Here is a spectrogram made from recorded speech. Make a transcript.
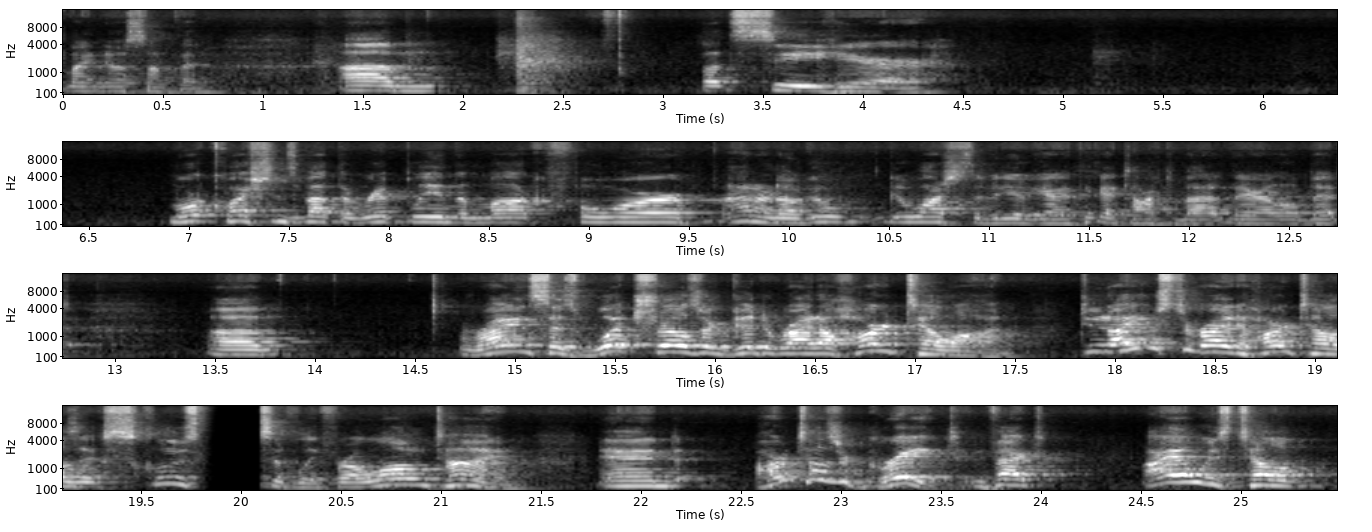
might know something. Um, let's see here. More questions about the Ripley and the Mach 4. I don't know. Go go watch the video again. I think I talked about it there a little bit. Um, Ryan says, what trails are good to ride a hardtail on? Dude, I used to ride hardtails exclusively for a long time. And hardtails are great. In fact, I always tell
